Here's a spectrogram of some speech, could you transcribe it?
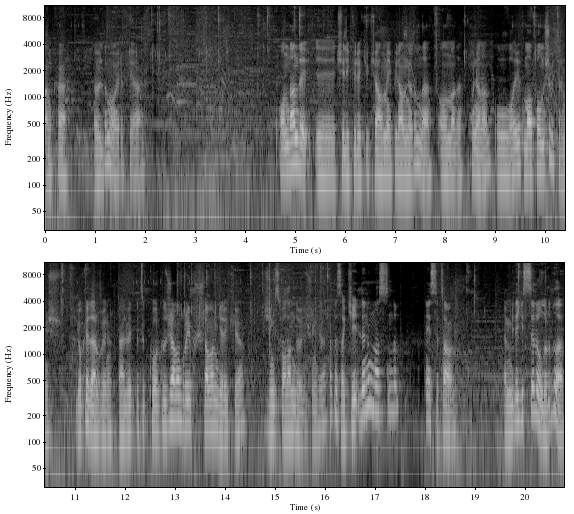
Kanka. Öldü mü o herif ya? Ondan da e, çelik yürek yükü almayı planlıyordum da olmadı. Bu ne lan? Oo herif mahvolmuşu bitirmiş. Yok eder bu beni. Elbette tık korkutucu ama burayı pushlamam gerekiyor. Jinx falan da öyle çünkü. Mesela Caitlyn'in aslında... Neyse tamam. Yani bir de gitse de olurdu da.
